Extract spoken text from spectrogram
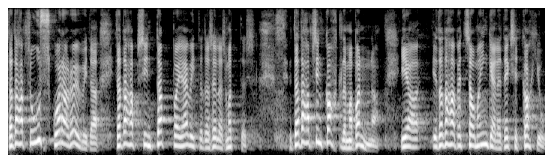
ta tahab su usku ära röövida, ta tahab sind tappa ja hävitada selles mõttes. ta tahab sind kahtlema panna ja, ja ta tahab, et sa oma hingele teeksid kahju.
